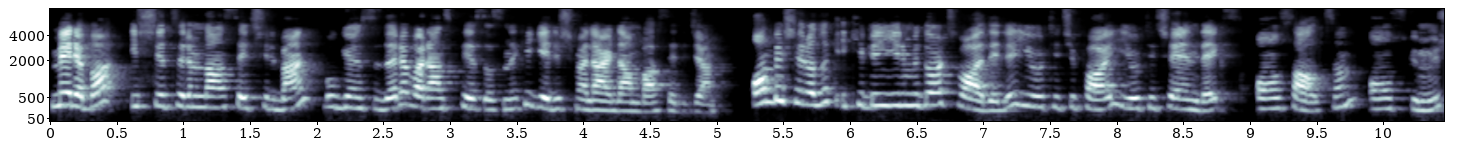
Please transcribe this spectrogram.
Merhaba, iş yatırımdan Seçil ben. Bugün sizlere varant piyasasındaki gelişmelerden bahsedeceğim. 15 Aralık 2024 vadeli yurt içi pay, yurt içi endeks, ons altın, ons gümüş,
